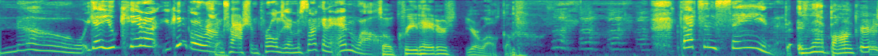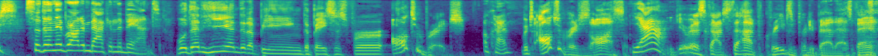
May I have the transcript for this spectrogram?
no! Yeah, you can't. You can't go around trashing Pearl Jam. It's not going to end well. So Creed haters, you're welcome. That's insane. Isn't that bonkers? So then they brought him back in the band. Well, then he ended up being the bassist for Alter Bridge. Okay. Which Alter Bridge is awesome. Yeah. You get rid of Scott Stapp, Creed's a pretty badass band.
